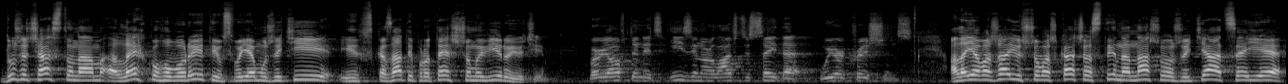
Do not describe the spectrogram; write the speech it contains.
Дуже часто нам легко говорити в своєму житті і сказати про те, що ми віруючі. Very often it's easy in our lives to say that we are Christians. Але я вважаю, що важка частина нашого життя це є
